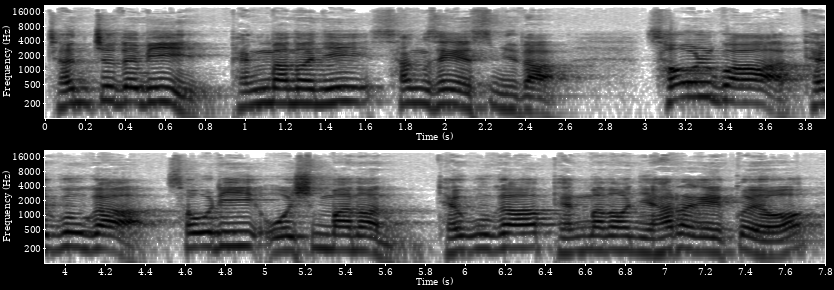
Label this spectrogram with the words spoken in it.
전주 대비 100만 원이 상승했습니다. 서울과 대구가 서울이 50만 원, 대구가 100만 원이 하락했고요.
